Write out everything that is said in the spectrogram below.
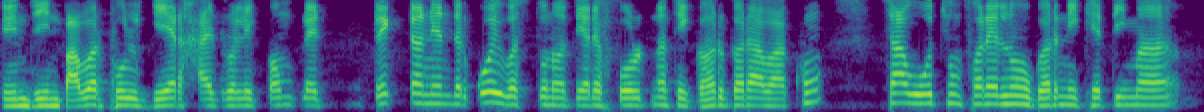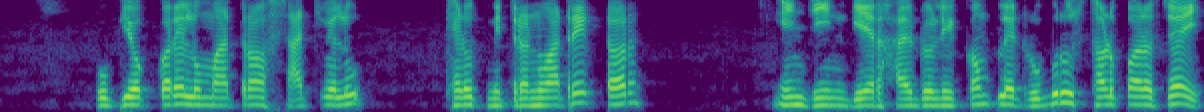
Engine powerful, gear hydraulic, complete ટ્રેક્ટરની અંદર કોઈ વસ્તુનો અત્યારે ફોલ્ટ નથી. ઘર ઘરાવ આખું સાવ ઓછું ફરેલું, ઘરની ખેતીમાં ઉપયોગ કરેલું માત્ર સાચવેલું. ખેડૂત મિત્રનું આ tractor engine, gear hydraulic, complete રૂબરૂ સ્થળ પર જઈ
